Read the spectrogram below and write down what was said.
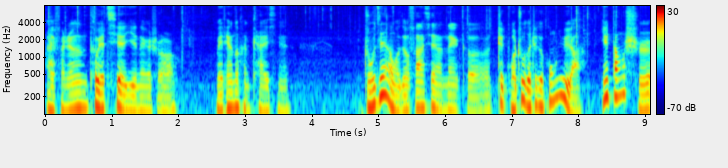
哎，反正特别惬意，那个时候每天都很开心。逐渐我就发现，那个这我住的这个公寓啊，因为当时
